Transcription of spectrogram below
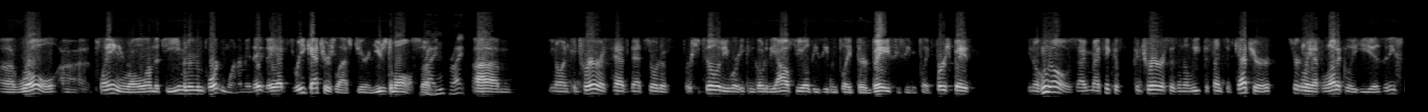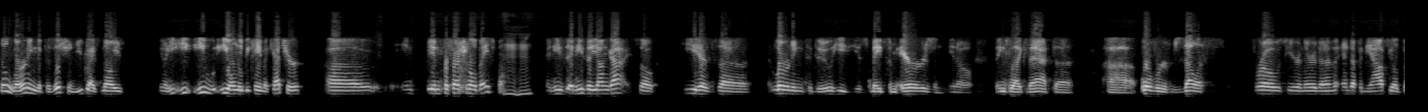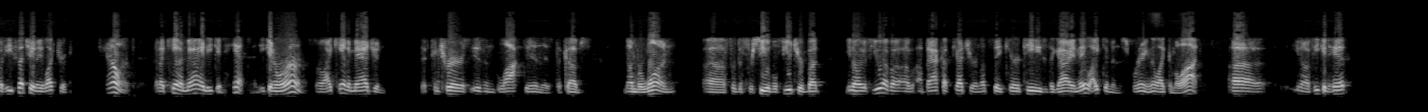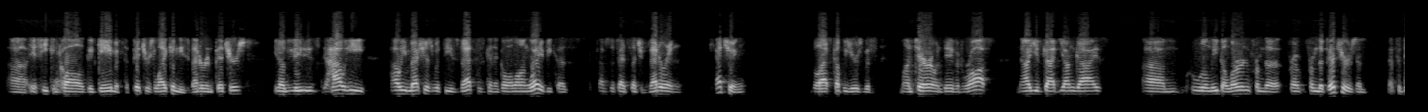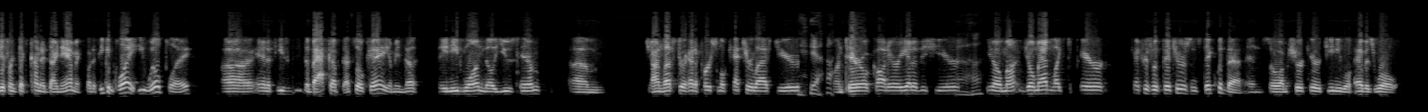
uh, role, uh, playing role on the team, and an important one. I mean, they they had three catchers last year and used them all. So, right, right. Um, you know, and Contreras has that sort of versatility where he can go to the outfield. He's even played third base. He's even played first base. You know, who knows? I, I think of Contreras as an elite defensive catcher. Certainly, athletically, he is, and he's still learning the position. You guys know he's, you know, he he he, he only became a catcher uh, in in professional baseball, mm-hmm. And he's and he's a young guy, so he has uh, learning to do. He, he's made some errors and you know things like that, uh, uh, overzealous throws here and there that end up in the outfield. But he's such an electric talent that I can't imagine he can hit and he can run. So I can't imagine that Contreras isn't locked in as the Cubs' number one uh, for the foreseeable future. But you know, if you have a, a backup catcher, and let's say Caratini's the guy, and they liked him in the spring, they liked him a lot. Uh, you know, if he can hit, uh, if he can call a good game, if the pitchers like him, these veteran pitchers, you know, these, how he how he meshes with these vets is going to go a long way because Cubs have had such veteran catching the last couple of years with Montero and David Ross. Now you've got young guys um, who will need to learn from the from, from the pitchers, and that's a different kind of dynamic. But if he can play, he will play, uh, and if he's the backup, that's okay. I mean, the, they need one; they'll use him. Um, Jon Lester had a personal catcher last year. Yeah. Montero caught Arrieta this year. Uh-huh. You know, Mon- Joe Maddon likes to pair catchers with pitchers and stick with that. And so I'm sure Caratini will have his role.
